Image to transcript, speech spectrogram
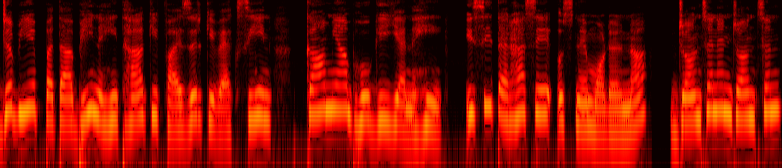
जब ये पता भी नहीं था कि फाइजर की वैक्सीन कामयाब होगी या नहीं। इसी तरह से उसने Moderna Johnson and Johnson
